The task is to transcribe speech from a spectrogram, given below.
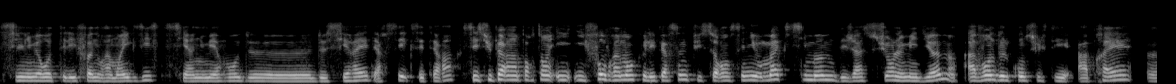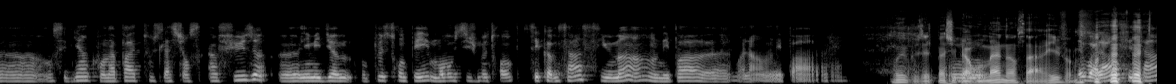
si le numéro de téléphone vraiment existe, s'il y a un numéro de, de SIRET, d'RC, etc. C'est super important. Il, faut vraiment que les personnes puissent se renseigner au maximum déjà sur le médium avant de le consulter. Après, euh, on sait bien qu'on n'a pas tous la science infuse. Euh, les médiums, on peut se tromper. Moi aussi, je me trompe. C'est comme ça, c'est humain. Hein. On n'est pas, voilà, on n'est pas oui, vous n'êtes pas superwoman, hein, ça arrive. Voilà, c'est ça.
